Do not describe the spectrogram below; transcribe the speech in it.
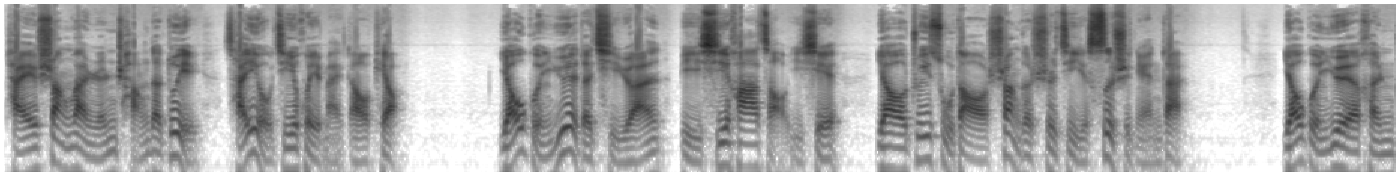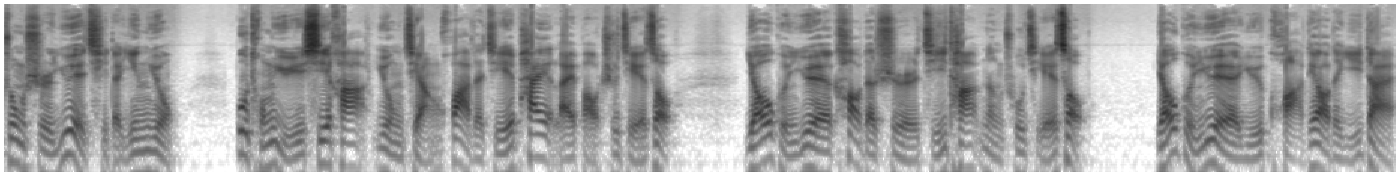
排上万人长的队才有机会买到票。摇滚乐的起源比嘻哈早一些，要追溯到上个世纪四十年代。摇滚乐很重视乐器的应用，不同于嘻哈用讲话的节拍来保持节奏。摇滚乐靠的是吉他弄出节奏，摇滚乐与垮掉的一代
